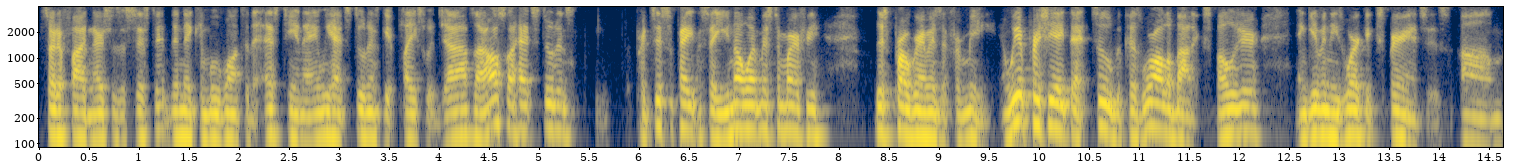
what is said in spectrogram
certified nurses assistant. Then they can move on to the STNA. We had students get placed with jobs. I also had students participate and say, you know what, Mr. Murphy, this program isn't for me. And we appreciate that too, because we're all about exposure and giving these work experiences. Um,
